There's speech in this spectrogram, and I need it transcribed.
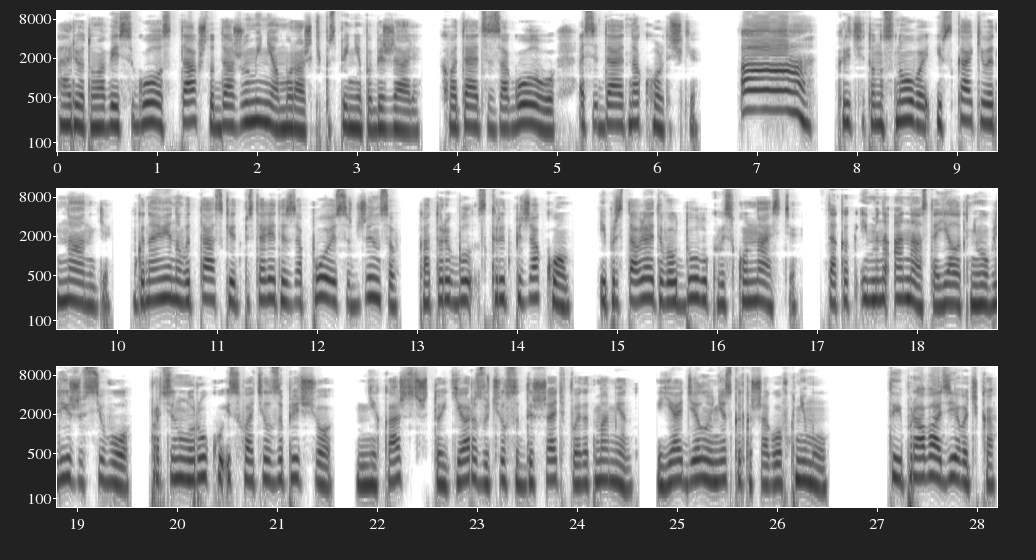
Орет он во весь голос так, что даже у меня мурашки по спине побежали. Хватается за голову, оседает на корточке. А, кричит он снова и вскакивает на ноги. Мгновенно вытаскивает пистолет из-за пояса джинсов, который был скрыт пиджаком, и приставляет его дулу к виску Насти, так как именно она стояла к нему ближе всего, протянул руку и схватил за плечо. Мне кажется, что я разучился дышать в этот момент. Я делаю несколько шагов к нему. «Ты права, девочка»,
